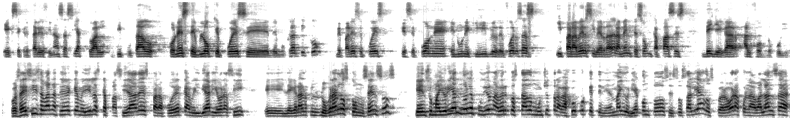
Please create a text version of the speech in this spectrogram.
exsecretario de Finanzas y actual diputado. Con este bloque, pues, eh, democrático, me parece, pues, que se pone en un equilibrio de fuerzas y para ver si verdaderamente son capaces de llegar al fondo, Julio. Pues ahí sí se van a tener que medir las capacidades para poder cabildear y ahora sí eh, lograr los consensos que en su mayoría no le pudieron haber costado mucho trabajo porque tenían mayoría con todos estos aliados, pero ahora con la balanza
